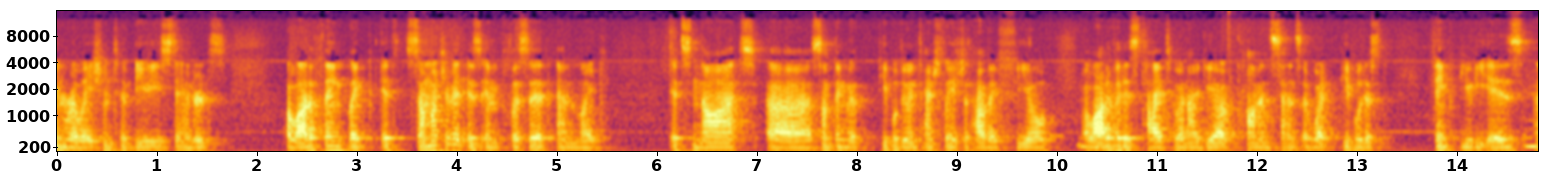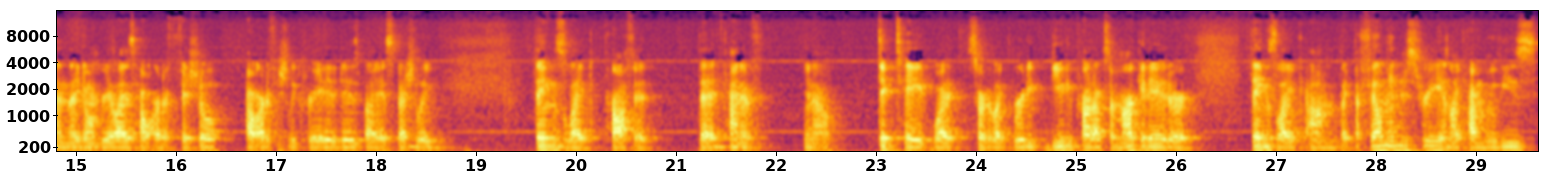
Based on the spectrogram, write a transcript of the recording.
in relation to beauty standards, a lot of things like it's so much of it is implicit and like it's not uh, something that people do intentionally. It's just how they feel. A lot of it is tied to an idea of common sense of what people just think beauty is, and they don't realize how artificial, how artificially created it is by especially things like profit that kind of, you know, dictate what sort of like beauty beauty products are marketed or things like um, like the film industry and like how movies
